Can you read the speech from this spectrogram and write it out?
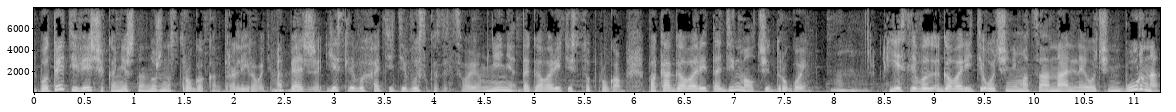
Вот эти вещи, конечно, нужно строго контролировать. Mm-hmm. Опять же, если вы хотите высказать свое мнение, договоритесь с супругом. Пока говорит один, молчит другой. Mm-hmm. Если вы говорите очень эмоционально и очень бурно,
